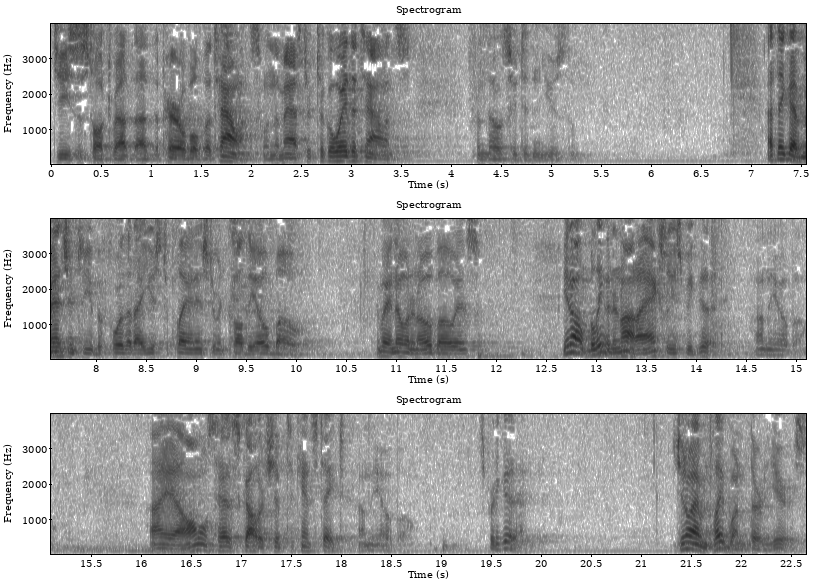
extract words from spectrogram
Jesus talked about the, the parable of the talents, when the master took away the talents from those who didn't use them. I think I've mentioned to you before that I used to play an instrument called the oboe. Anybody know what an oboe is? You know, believe it or not, I actually used to be good on the oboe. I uh, almost had a scholarship to Kent State on the oboe. It's pretty good at it. But you know, I haven't played one in 30 years.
